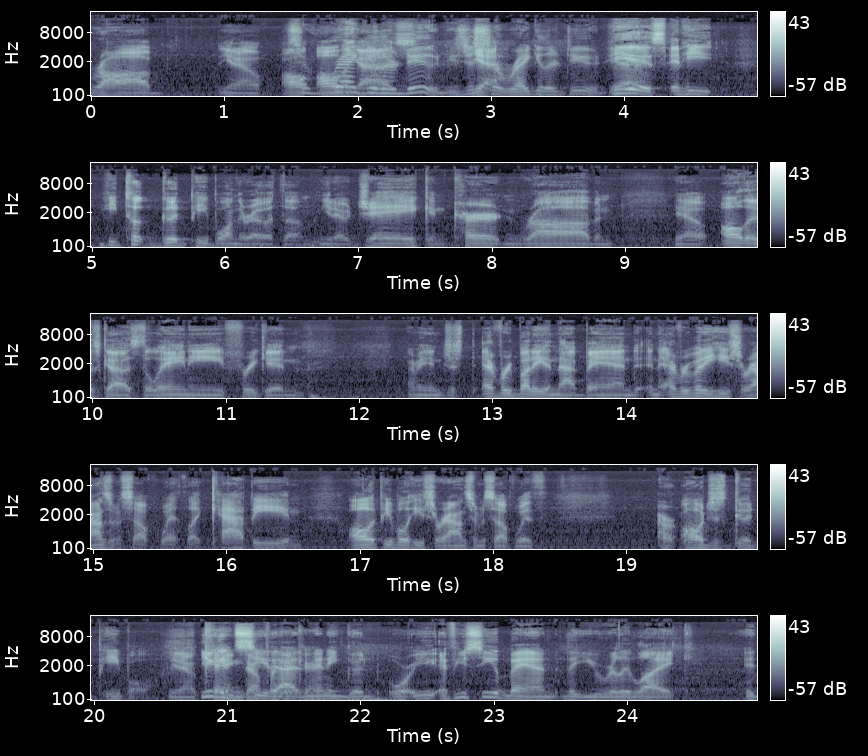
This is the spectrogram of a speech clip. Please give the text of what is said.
Rob, you know all He's a all regular the guys. dude. He's just Yeah. a regular dude. He is, and he he took good people on the road with them. You know Jake and Kurt and Rob and you know all those guys, Delaney, freaking. I mean, just everybody in that band and everybody he surrounds himself with, like Cappy and all the people he surrounds himself with, are all just good people. You know, You King, can see that in any good or you, if you see a band that you really like it,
